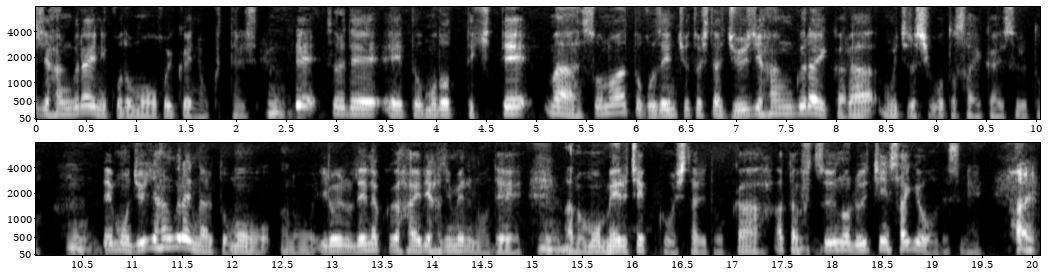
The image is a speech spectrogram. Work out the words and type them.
時半ぐらいに子供を保育園に送ったりして、うんで、それで、えっ、と、戻ってきて、まあ、その後午前中としては10時半ぐらいからもう一度仕事再開すると。うんで、もう10時半ぐらいになると、もう、あの、いろいろ連絡が入り始めるので、うんあの、もうメールチェックをしたりとか、あとは普通のルーチン作業をですね、はい。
